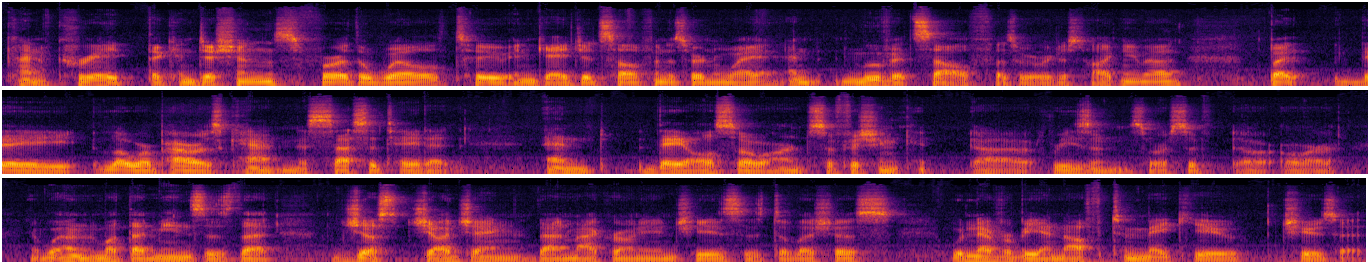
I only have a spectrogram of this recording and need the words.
kind of create the conditions for the will to engage itself in a certain way and move itself, as we were just talking about. But the lower powers can't necessitate it, and they also aren't sufficient uh, reasons or, or, or and what that means is that just judging that macaroni and cheese is delicious would never be enough to make you choose it.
